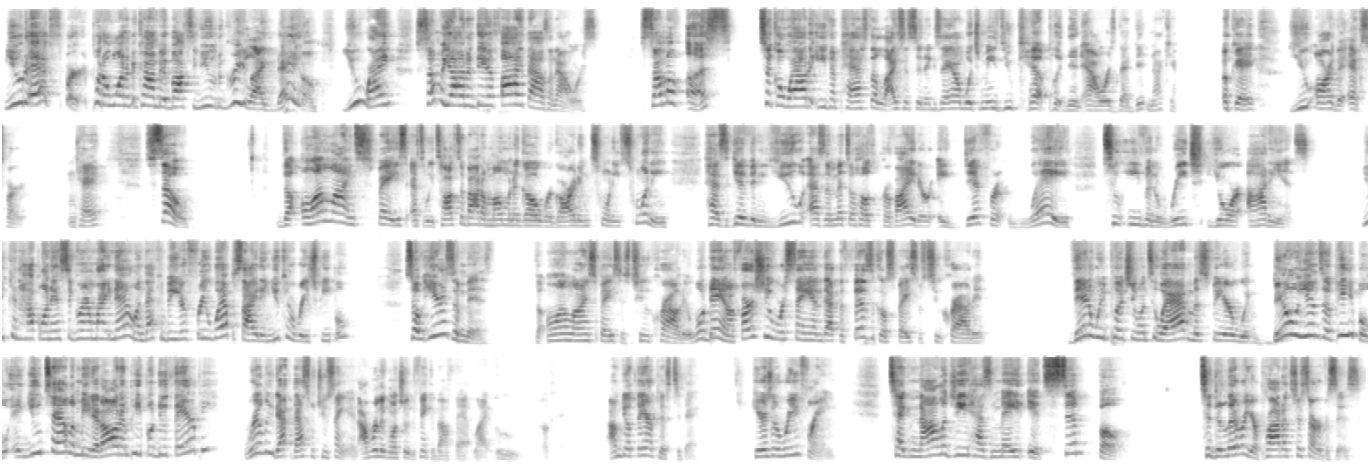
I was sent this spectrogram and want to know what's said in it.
you the expert. Put a one in the comment box if you would agree. Like, damn, you right. Some of y'all done did 5,000 hours. Some of us took a while to even pass the licensing exam, which means you kept putting in hours that did not count. Okay. You are the expert. Okay. So the online space, as we talked about a moment ago regarding 2020, has given you as a mental health provider a different way to even reach your audience. You can hop on Instagram right now, and that can be your free website, and you can reach people. So here's a myth the online space is too crowded. Well, damn, first you were saying that the physical space was too crowded. Then we put you into an atmosphere with billions of people, and you telling me that all them people do therapy? Really? That, that's what you're saying. I really want you to think about that. Like, ooh, okay. I'm your therapist today. Here's a reframe. Technology has made it simple to deliver your products or services.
